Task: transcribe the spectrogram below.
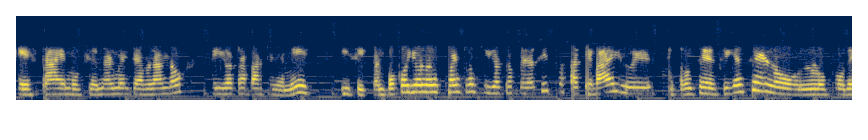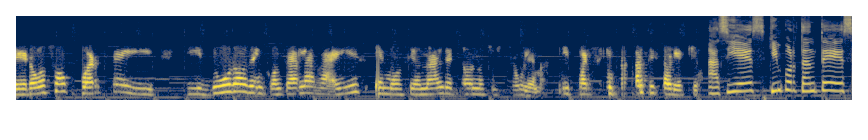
que está emocionalmente hablando, sigue otra parte de mí. Y si tampoco yo lo encuentro, sigue otro pedacito hasta que va y lo es. Entonces, fíjense lo, lo poderoso, fuerte y y duro de encontrar la raíz emocional de todos nuestros problemas. Y pues, importante historia aquí. Así es, qué importante es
